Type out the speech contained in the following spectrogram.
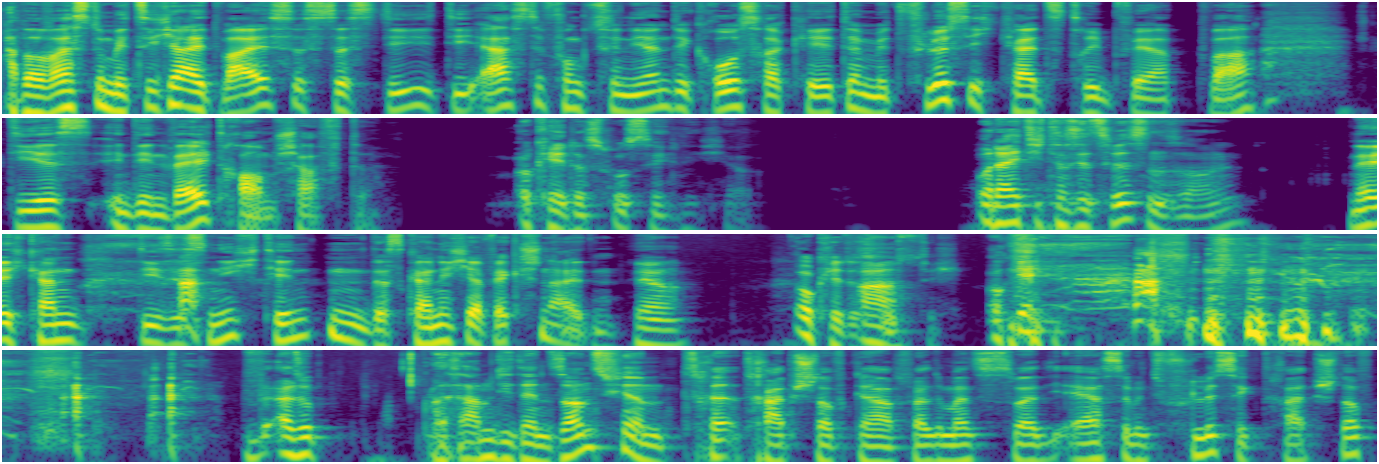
aber was du mit Sicherheit weißt, ist, dass die die erste funktionierende Großrakete mit Flüssigkeitstriebwerk war, die es in den Weltraum schaffte. Okay, das wusste ich nicht, ja. Oder hätte ich das jetzt wissen sollen? Ne, ich kann dieses nicht hinten, das kann ich ja wegschneiden. Ja. Okay, das Ah. wusste ich. Okay. also, was haben die denn sonst für einen Tre Treibstoff gehabt? Weil du meinst, es war die erste mit Flüssigtreibstoff.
